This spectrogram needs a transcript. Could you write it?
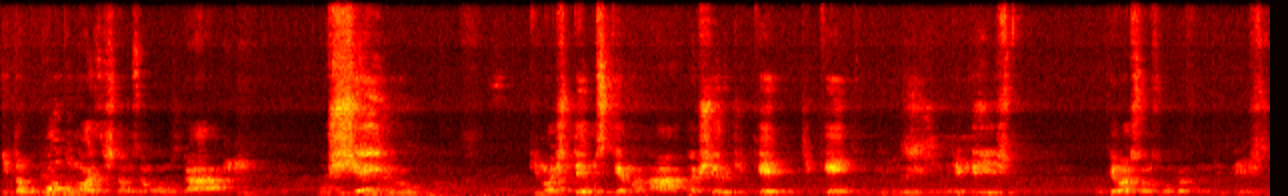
Então, quando nós estamos em algum lugar, o cheiro que nós temos que emanar é o cheiro de quê? De quem? De Cristo. Porque nós somos o perfume de Cristo.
